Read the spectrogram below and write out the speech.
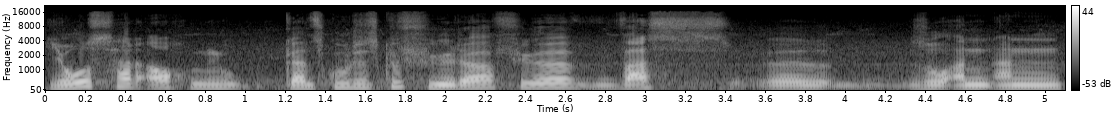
Jos hat auch ein ganz gutes Gefühl dafür, was äh, so an, an,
